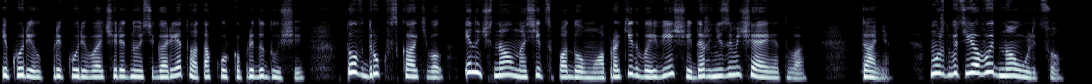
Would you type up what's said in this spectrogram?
и курил, прикуривая очередную сигарету от окурка предыдущей, то вдруг вскакивал и начинал носиться по дому, опрокидывая вещи и даже не замечая этого. «Таня, может быть, я выйду на улицу?»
